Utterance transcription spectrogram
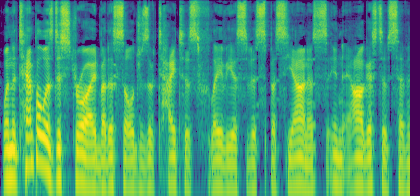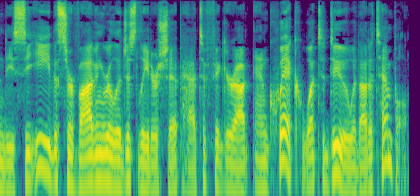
when the temple was destroyed by the soldiers of Titus Flavius Vespasianus in August of 70 CE, the surviving religious leadership had to figure out, and quick, what to do without a temple.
